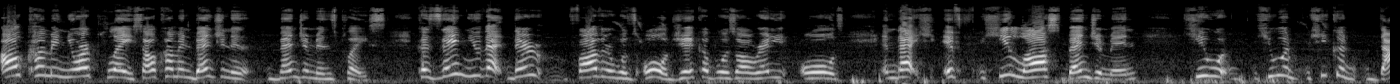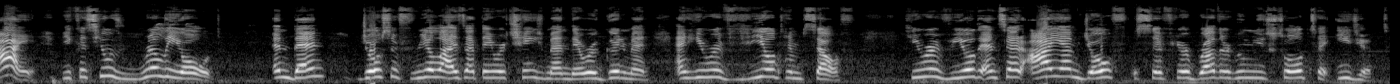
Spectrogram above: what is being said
I'll come in your place. I'll come in Benjamin, Benjamin's place. Because they knew that their father was old. Jacob was already old. And that if he lost Benjamin, he would he would he could die because he was really old. And then Joseph realized that they were changed men, they were good men, and he revealed himself. He revealed and said, I am Joseph, your brother, whom you sold to Egypt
